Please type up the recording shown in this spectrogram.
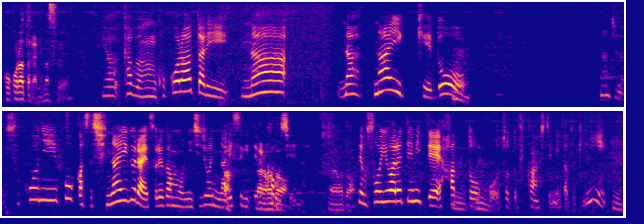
心当たりあります？いや、多分、心当たりな、な、ないけど、うんなんていうんだろう、そこにフォーカスしないぐらい、それがもう日常になりすぎてるかもしれない。なるほど。でもそう言われてみて、はっとこう、ちょっと俯瞰してみたときに、うんうん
